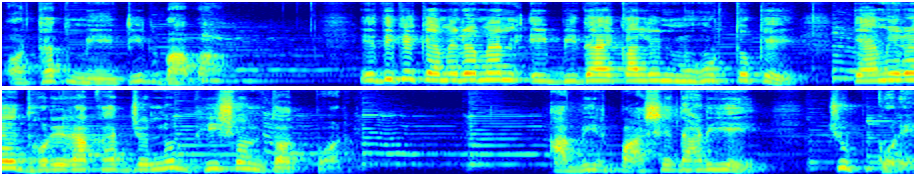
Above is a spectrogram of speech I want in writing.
অর্থাৎ মেয়েটির বাবা। এদিকে ক্যামেরাম্যান এই বিদায়কালীন মুহূর্তকে ক্যামেরায় ধরে রাখার জন্য ভীষণ তৎপর। আবির পাশে দাঁড়িয়ে চুপ করে।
